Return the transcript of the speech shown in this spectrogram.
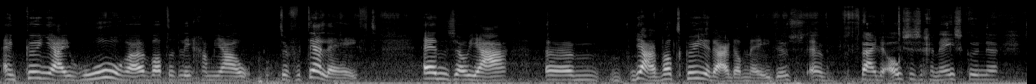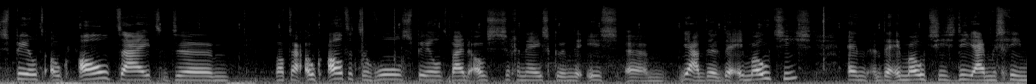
En kun jij horen wat het lichaam jou te vertellen heeft? En zo ja, um, ja, wat kun je daar dan mee? Dus uh, bij de Oosterse geneeskunde speelt ook altijd de. Wat daar ook altijd een rol speelt bij de Oosterse geneeskunde is um, ja, de, de emoties en de emoties die jij misschien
